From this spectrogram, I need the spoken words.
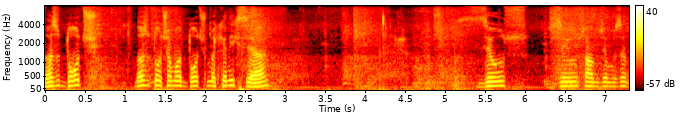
Nasıl dodge? Nasıl dodge ama dodge mechanics ya. Zeus Zeus amcamızın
